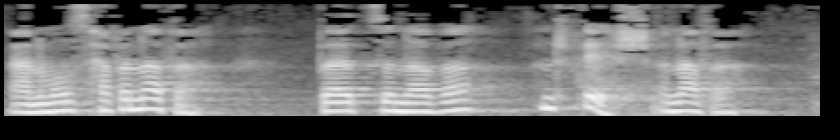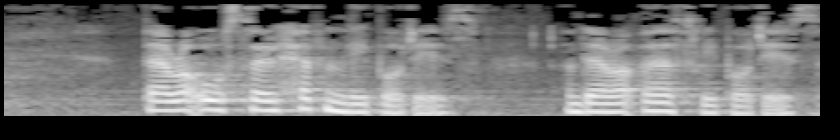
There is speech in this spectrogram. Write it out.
animals have another, birds another, and fish another. There are also heavenly bodies, and there are earthly bodies.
